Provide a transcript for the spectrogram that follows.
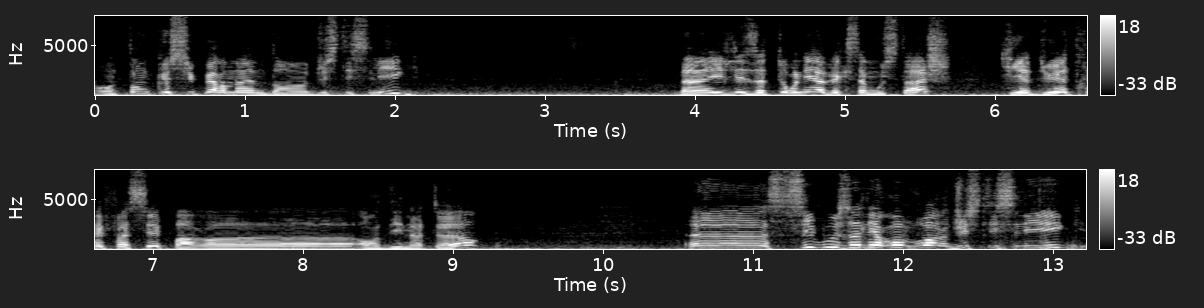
en tant que Superman dans Justice League, ben il les a tournés avec sa moustache qui a dû être effacé par euh, ordinateur. Euh, si vous allez revoir Justice League,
